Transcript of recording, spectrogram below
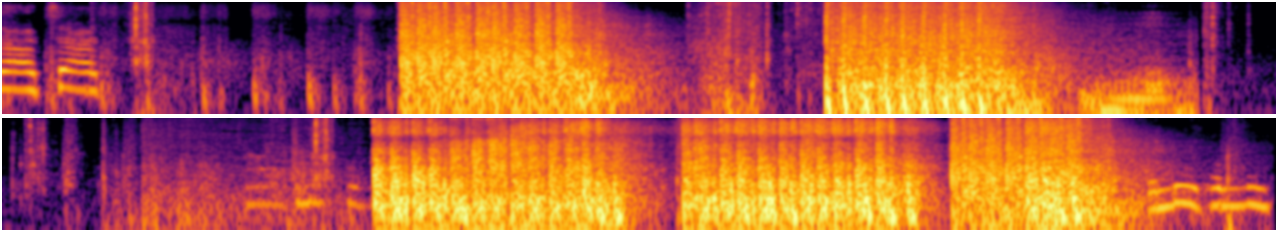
在这，我六分。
